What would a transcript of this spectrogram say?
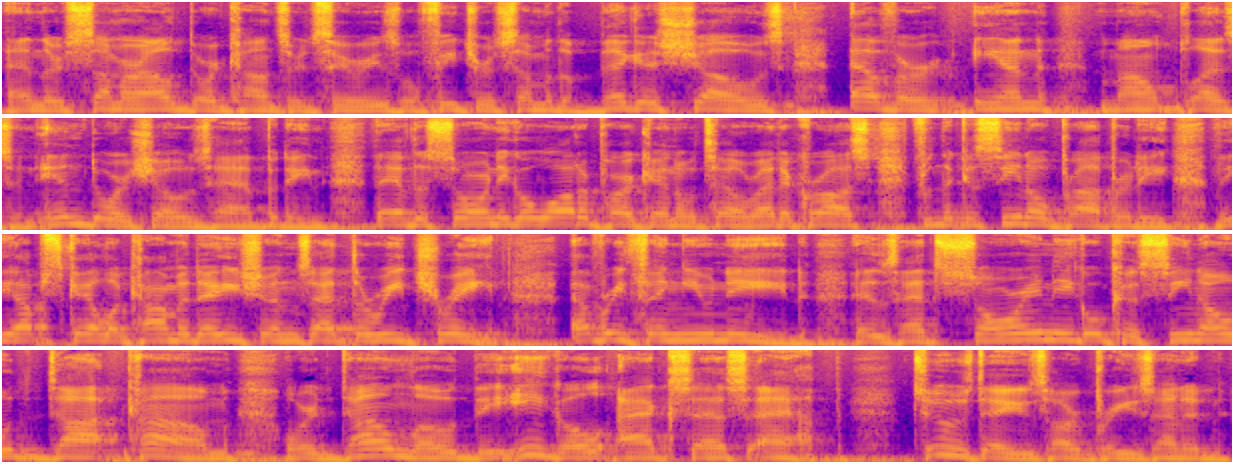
And their summer outdoor concert series will feature some of the biggest shows ever in Mount Pleasant. Indoor shows happening. They have the Soaring Eagle Water Park and Hotel right across from the casino property the upscale accommodations at the retreat. Everything you need is at SoaringEagleCasino.com or download the Eagle Access app. Tuesdays are presented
